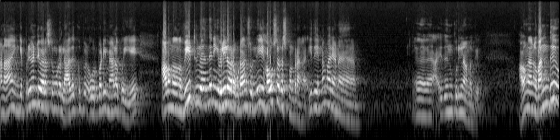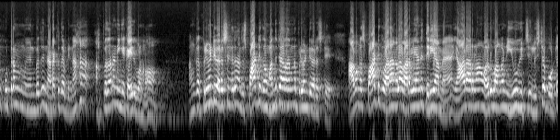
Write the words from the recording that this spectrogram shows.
ஆனால் இங்கே ப்ரிவென்டிவ் அரெஸ்ட்டும் கூட இல்லை. அதுக்கு ஒரு படி மேலே போய் அவங்க அவங்க வீட்டிலேருந்து நீங்கள் வெளியில் வரக்கூடாதுன்னு சொல்லி ஹவுஸ் அரெஸ்ட் பண்ணுறாங்க இது என்ன மாதிரியான இதுன்னு புரியல நமக்கு. அவங்க அங்கே வந்து குற்றம் என்பது நடக்குது அப்படின்னா அப்போ தானே நீங்கள் கைது பண்ணணும். அங்கே ப்ரிவென்டிவ் அரெஸ்ட்டுங்கிறது அந்த ஸ்பாட்டுக்கு அவங்க வந்துட்டாங்கன்னு ப்ரிவென்டிவ் அரெஸ்ட்டு அவங்க ஸ்பாட்டுக்கு வராங்களா வரலையான்னு தெரியாமல் யார் யாரெல்லாம் வருவாங்கன்னு யூகிச்சு லிஸ்ட்டை போட்டு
